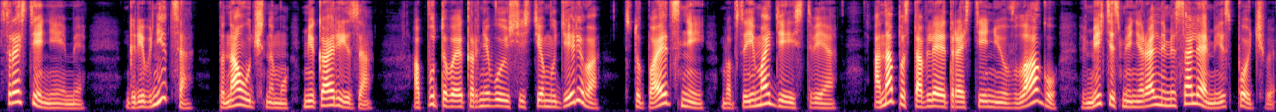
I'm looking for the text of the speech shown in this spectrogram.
с растениями. Грибница, по-научному микориза, опутывая корневую систему дерева, вступает с ней во взаимодействие. Она поставляет растению влагу вместе с минеральными солями из почвы.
